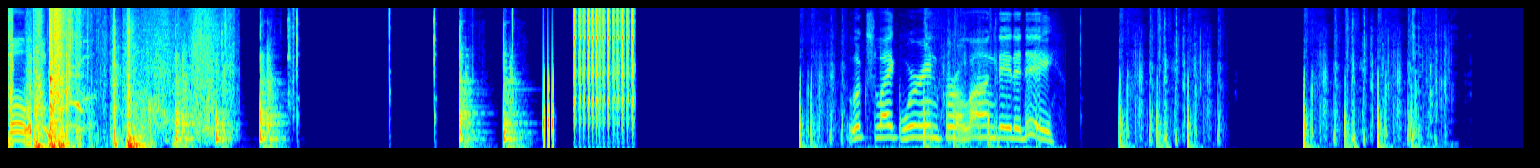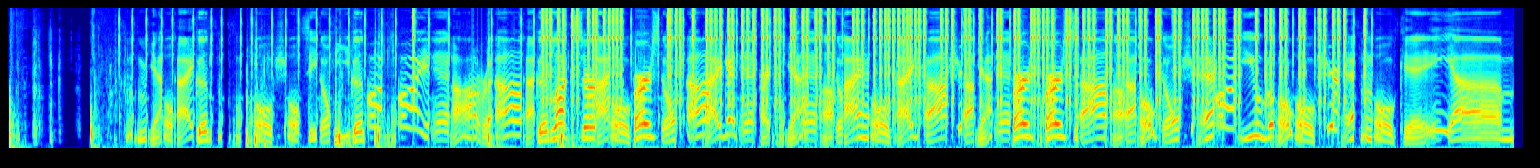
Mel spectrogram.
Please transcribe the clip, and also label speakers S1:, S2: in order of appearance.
S1: Oh. Looks like we're in for a long day today. Hmm, yeah, oh, I good. Oh, oh, see, don't good? Oh, oh yeah. All right. Uh, good luck, sir. I, oh, first, don't. Uh, I get. Uh, yeah. Uh, don't, I. Oh, I. Uh, sure, yeah. First, first. Uh, uh, oh, don't. Uh, you go. Oh, sure. Okay. Um.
